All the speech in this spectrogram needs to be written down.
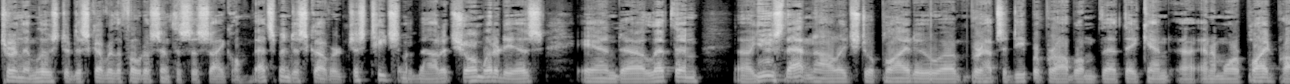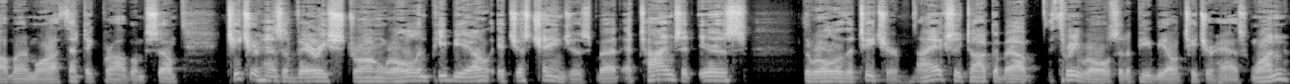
turn them loose to discover the photosynthesis cycle. That's been discovered. Just teach them about it, show them what it is, and uh, let them uh, use that knowledge to apply to uh, perhaps a deeper problem that they can, uh, and a more applied problem, and a more authentic problem. So, teacher has a very strong role in PBL. It just changes, but at times it is the role of the teacher. I actually talk about three roles that a PBL teacher has. One,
